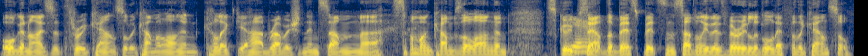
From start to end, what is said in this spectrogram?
organise it through council to come along and collect your hard rubbish, and then some uh, someone comes along and scoops yeah. out the best bits, and suddenly there's very little left for the council.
